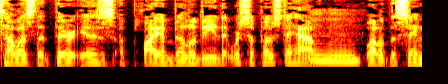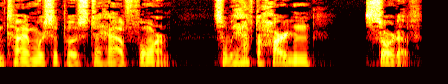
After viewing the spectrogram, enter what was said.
tell us that there is a pliability that we're supposed to have, mm-hmm. while at the same time we're supposed to have form. So we have to harden, sort of,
